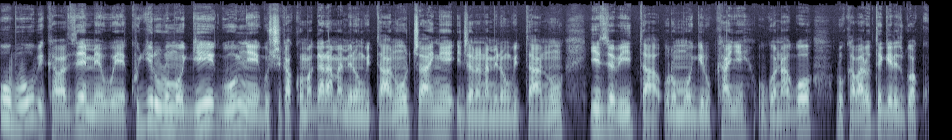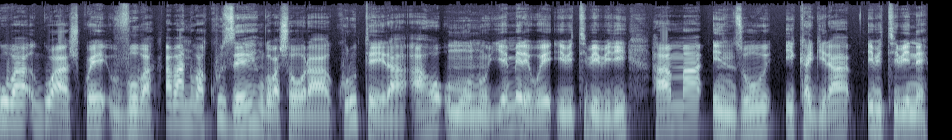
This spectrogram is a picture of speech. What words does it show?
Ubu bikaba vyemewe kugira urumogi rwumye gushika ku magarama mirongo itanu canke ijana na mirongo itanu y'ivyo bita urumogi rukanye. Ubwo nago rukaba rutegerezwa kuba rwashwe vuba. Abantu bakuze ngo bashobora kurutera aho umuntu yemerewe ibiti bibiri hama inzu ikagira ibiti bine.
